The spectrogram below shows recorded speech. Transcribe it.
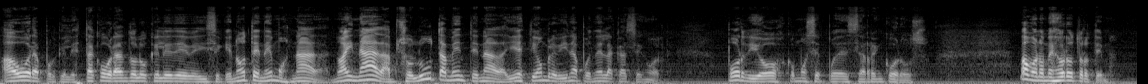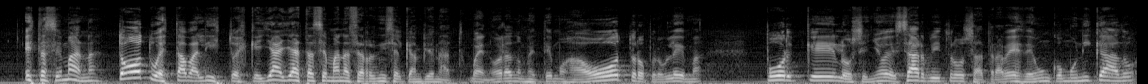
Ahora, porque le está cobrando lo que le debe, dice que no tenemos nada, no hay nada, absolutamente nada, y este hombre viene a poner la casa en orden. Por Dios, ¿cómo se puede ser rencoroso? Vámonos mejor otro tema esta semana todo estaba listo, es que ya, ya esta semana se reinicia el campeonato. Bueno, ahora nos metemos a otro problema porque los señores árbitros a través de un comunicado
